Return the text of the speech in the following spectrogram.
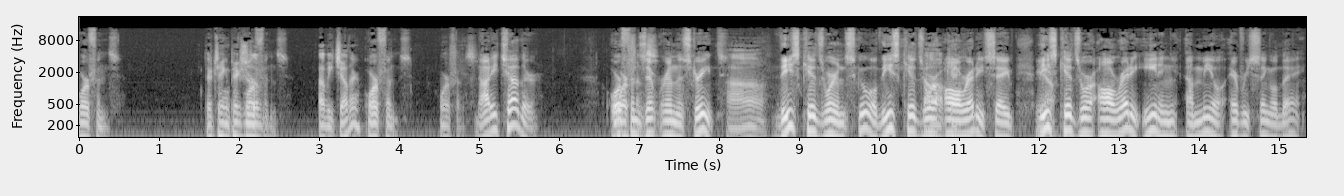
Orphans. They're taking pictures orphans. Of, of each other? Orphans. Orphans. Not each other. Orphans, orphans, that were in the streets. Oh. These kids were in school. These kids were oh, okay. already saved. These yeah. kids were already eating a meal every single day,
